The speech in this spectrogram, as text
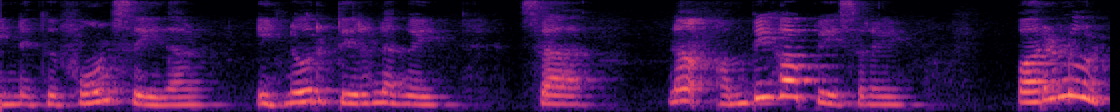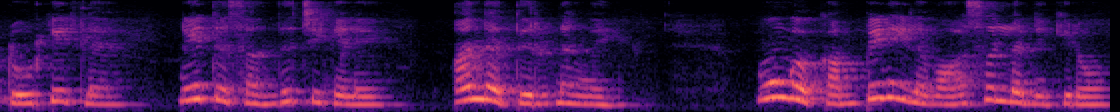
இன்னுக்கு ஃபோன் செய்தாள் இன்னொரு திருநங்கை சார் நான் அம்பிகா பேசுகிறேன் பரனூர் டூர்கேட்டில் நேற்று சந்திச்சிங்களே அந்த திருநங்கை. உங்கள் கம்பெனியில் வாசலில் நிற்கிறோம்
